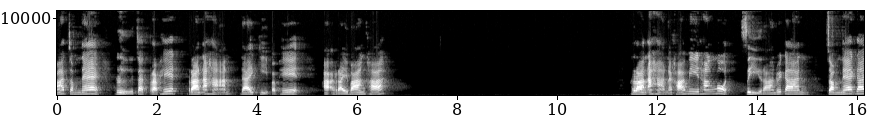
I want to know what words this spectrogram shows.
มารถจำแนก หรือจัดประเภท ร้านอาหารได้กี่ประเภท อะไรบ้างคะร้านอาหารนะคะมีทั้งหมด 4 ร้านด้วยกันจำแนกได้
